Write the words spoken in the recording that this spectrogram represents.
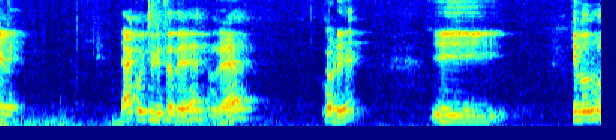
ಹೇಳಿ? ಯಾಕೆ ಹುಚ್ಚಿಡಿತದೆ ಅಂದರೆ, ನೋಡಿ, ಈ ಕೆಲವರು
